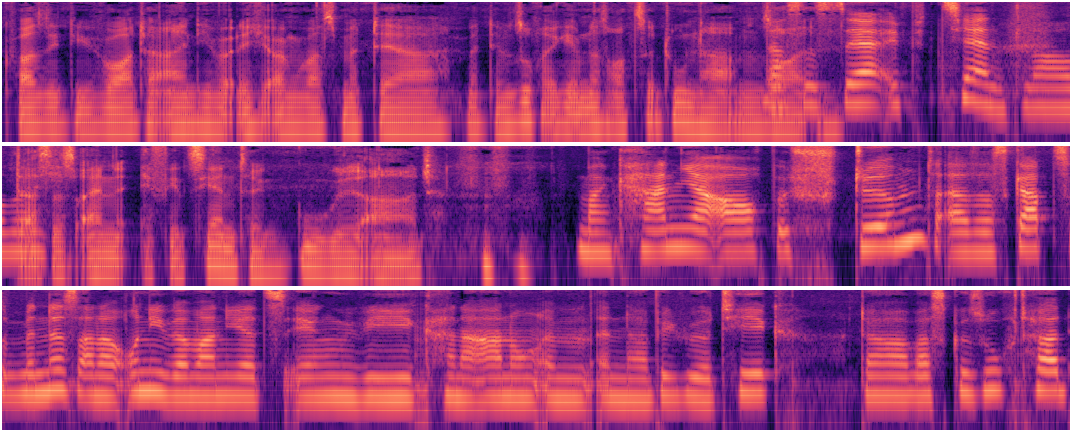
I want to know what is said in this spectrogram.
quasi die Worte ein, die wirklich irgendwas mit der, mit dem Suchergebnis auch zu tun haben Das sollten. ist sehr effizient, glaube das ich. ist eine effiziente Google-Art. Man kann ja auch bestimmt, also es gab zumindest an der Uni, wenn man jetzt irgendwie, keine Ahnung, im, in der Bibliothek da was gesucht hat,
